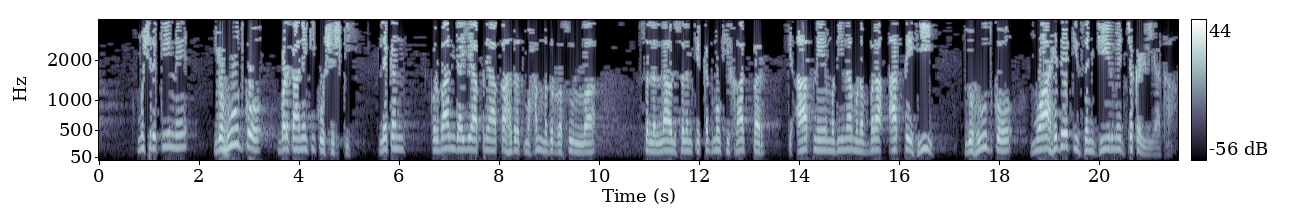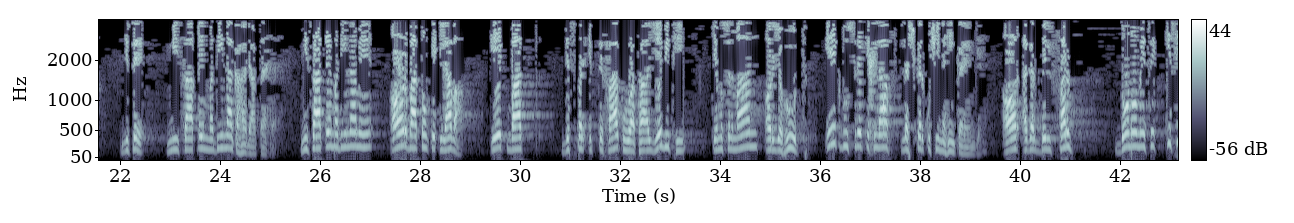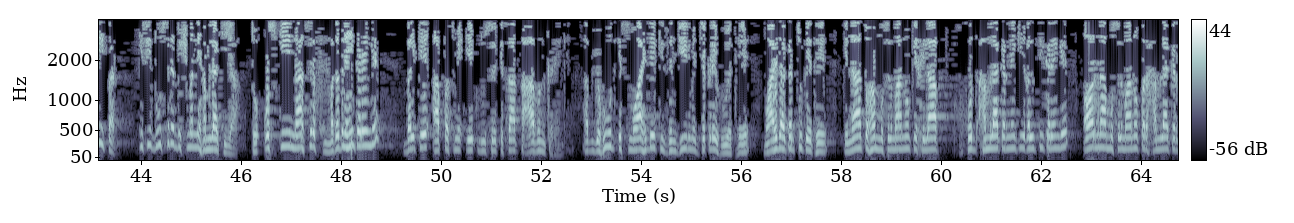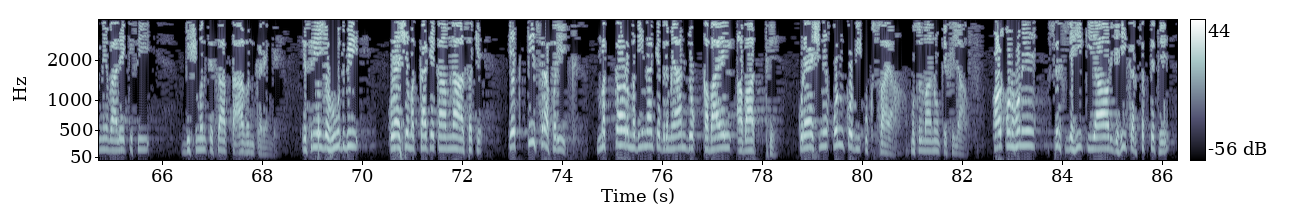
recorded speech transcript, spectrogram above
مشرقین نے یہود کو بڑکانے کی کوشش کی۔ لیکن قربان جائیے اپنے آقا حضرت محمد الرسول اللہ صلی اللہ علیہ وسلم کے قدموں کی خاک پر کہ آپ نے مدینہ منورہ آتے ہی یہود کو معاہدے کی زنجیر میں جکڑ لیا تھا، جسے میساق مدینہ کہا جاتا ہے۔ میساق مدینہ میں اور باتوں کے علاوہ ایک بات جس پر اتفاق ہوا تھا، یہ بھی تھی کہ مسلمان اور یہود ایک دوسرے کے خلاف لشکر کشی نہیں کریں گے۔ اور اگر بالفرض دونوں میں سے کسی پر کسی دوسرے دشمن نے حملہ کیا، تو اس کی نہ صرف مدد نہیں کریں گے، بلکہ آپس میں ایک دوسرے کے ساتھ تعاون کریں گے۔ اب یہود اس معاہدے کی زنجیر میں جکڑے ہوئے تھے، معاہدہ کر چکے تھے کہ نہ تو ہم مسلمانوں کے خلاف خود حملہ کرنے کی غلطی کریں گے اور نہ مسلمانوں پر حملہ کرنے والے کسی دشمن کے ساتھ تعاون کریں گے۔ اس لیے یہود بھی قریش مکہ کے کام نہ آ سکے۔ ایک تیسرا فریق مکہ اور مدینہ کے درمیان جو قبائل آباد تھے، قریش نے ان کو بھی اکسایا مسلمانوں کے خلاف۔ اور انہوں نے صرف یہی کیا اور یہی کر سکتے تھے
